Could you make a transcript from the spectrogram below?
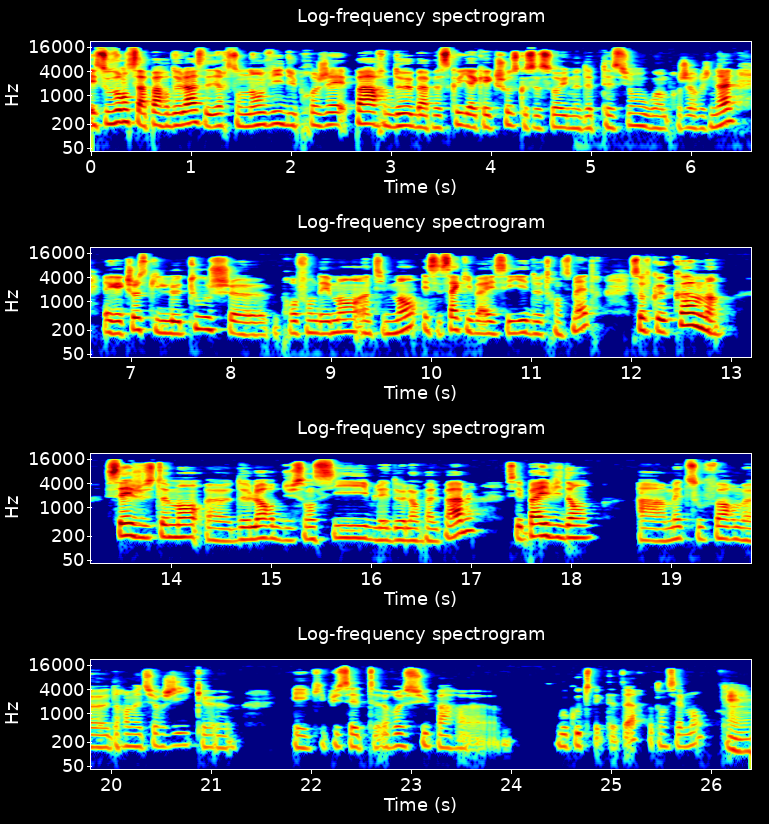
et souvent, ça part de là, c'est-à-dire que son envie du projet part de, bah, parce qu'il y a quelque chose, que ce soit une adaptation ou un projet original, il y a quelque chose qui le touche euh, profondément, intimement, et c'est ça qu'il va essayer de transmettre. Sauf que comme c'est justement euh, de l'ordre du sensible et de l'impalpable, c'est pas évident à mettre sous forme euh, dramaturgique et qui puisse être reçu par beaucoup de spectateurs potentiellement. Mmh.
